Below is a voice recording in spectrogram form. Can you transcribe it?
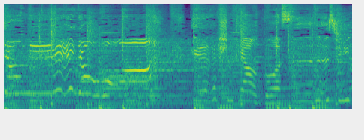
有你有我，歌声飘过四季。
